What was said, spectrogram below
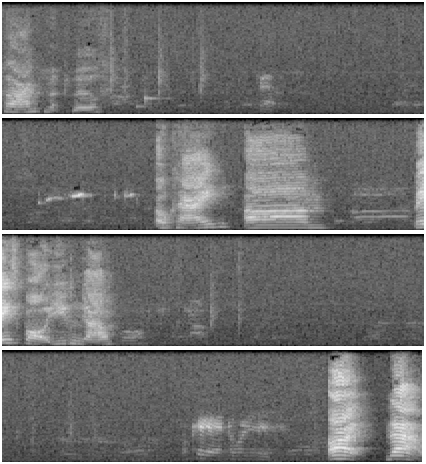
Hold on, m- move. Okay. Um, baseball, you can go. Okay, I know what it is. Alright, now,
